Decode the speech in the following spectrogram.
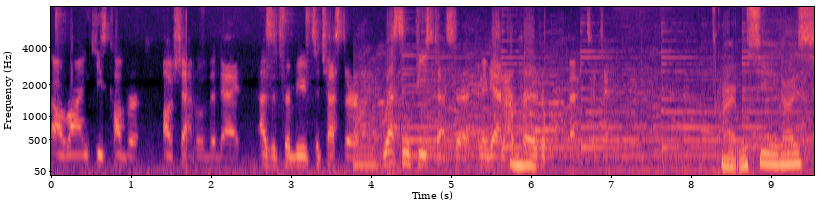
uh, Ryan Keys cover of Shadow of the Day as a tribute to Chester. Rest in peace, Chester. And again, our prayers are with Bennington family. All right, we'll see you guys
